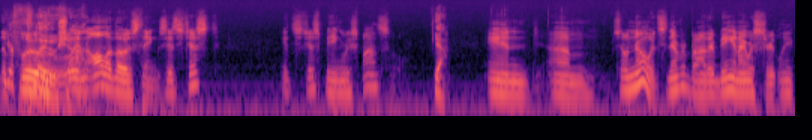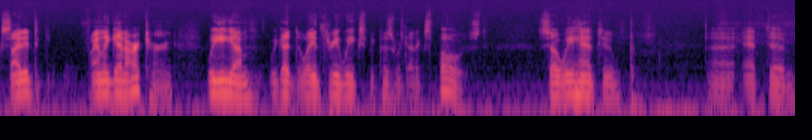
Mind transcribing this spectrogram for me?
the, the flu, flu and all of those things. It's just it's just being responsible. Yeah. And um, so no, it's never bothered me, and I was certainly excited to finally get our turn. We um, we got delayed three weeks because we got exposed, so we had to uh, at um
